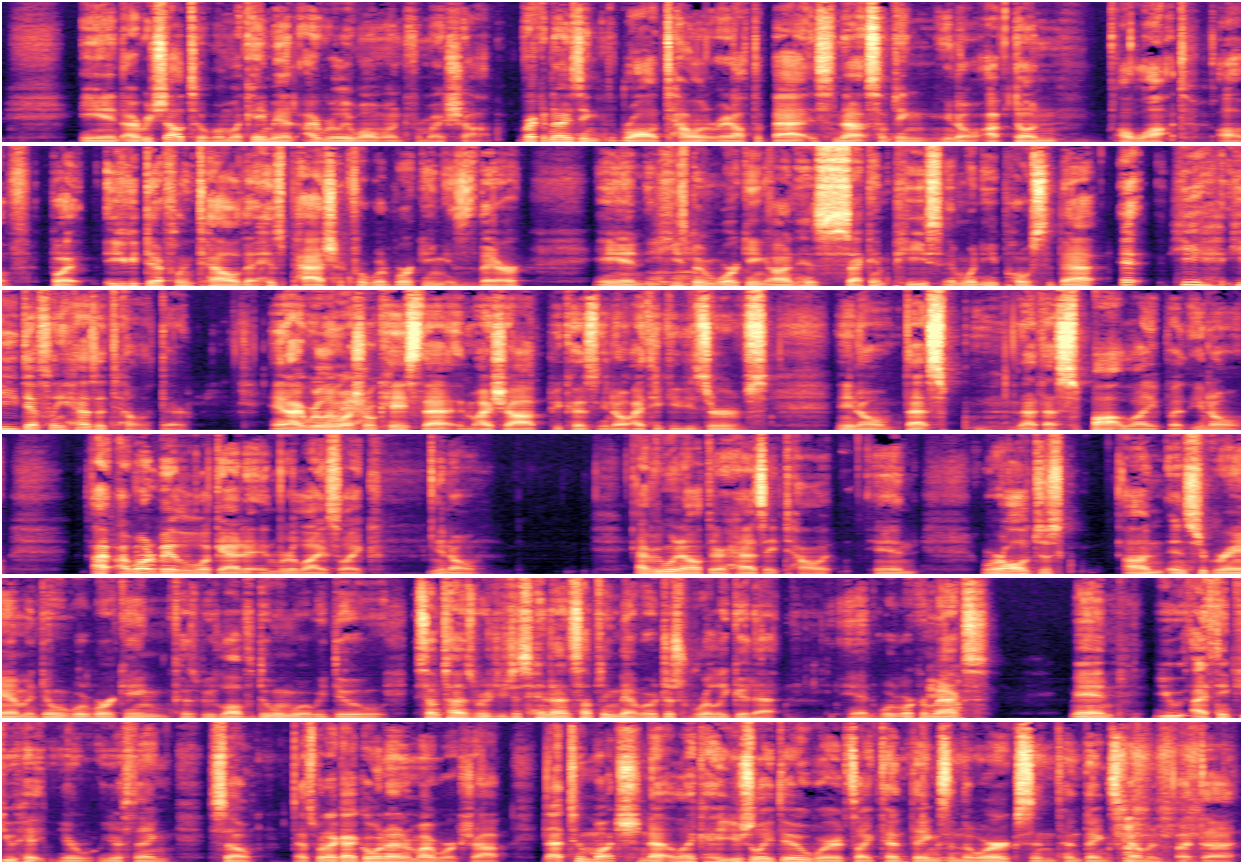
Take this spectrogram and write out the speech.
And I reached out to him. I'm like, hey man, I really want one for my shop. Recognizing raw talent right off the bat is not something, you know, I've done a lot of. But you could definitely tell that his passion for woodworking is there. And mm-hmm. he's been working on his second piece. And when he posted that, it, he he definitely has a talent there. And I really oh, want to yeah. showcase that in my shop because, you know, I think he deserves, you know, that's not that spotlight, but, you know, I, I want to be able to look at it and realize, like, you know, everyone out there has a talent and we're all just on Instagram and doing woodworking because we love doing what we do. Sometimes we just hit on something that we're just really good at. And Woodworker yeah. Max, man, you I think you hit your your thing. So that's what I got going on in my workshop not too much, not like I usually do, where it's like 10 things in the works and 10 things coming. but uh,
